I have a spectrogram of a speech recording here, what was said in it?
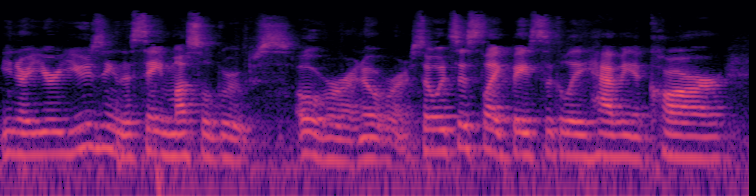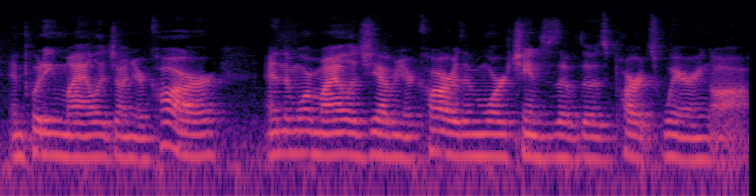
you know you're using the same muscle groups over and over. So it's just like basically having a car and putting mileage on your car. And the more mileage you have in your car, the more chances of those parts wearing off,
